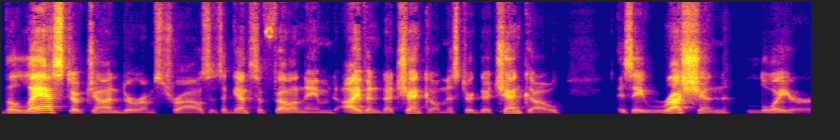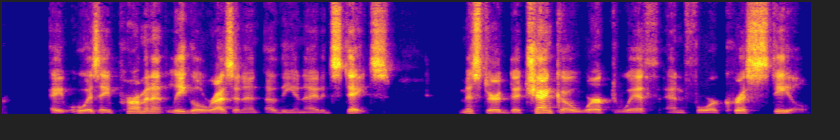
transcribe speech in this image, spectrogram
The last of John Durham's trials is against a fellow named Ivan Danchenko. Mr. Danchenko is a Russian lawyer a, who is a permanent legal resident of the United States. Mr. Danchenko worked with and for Chris Steele.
